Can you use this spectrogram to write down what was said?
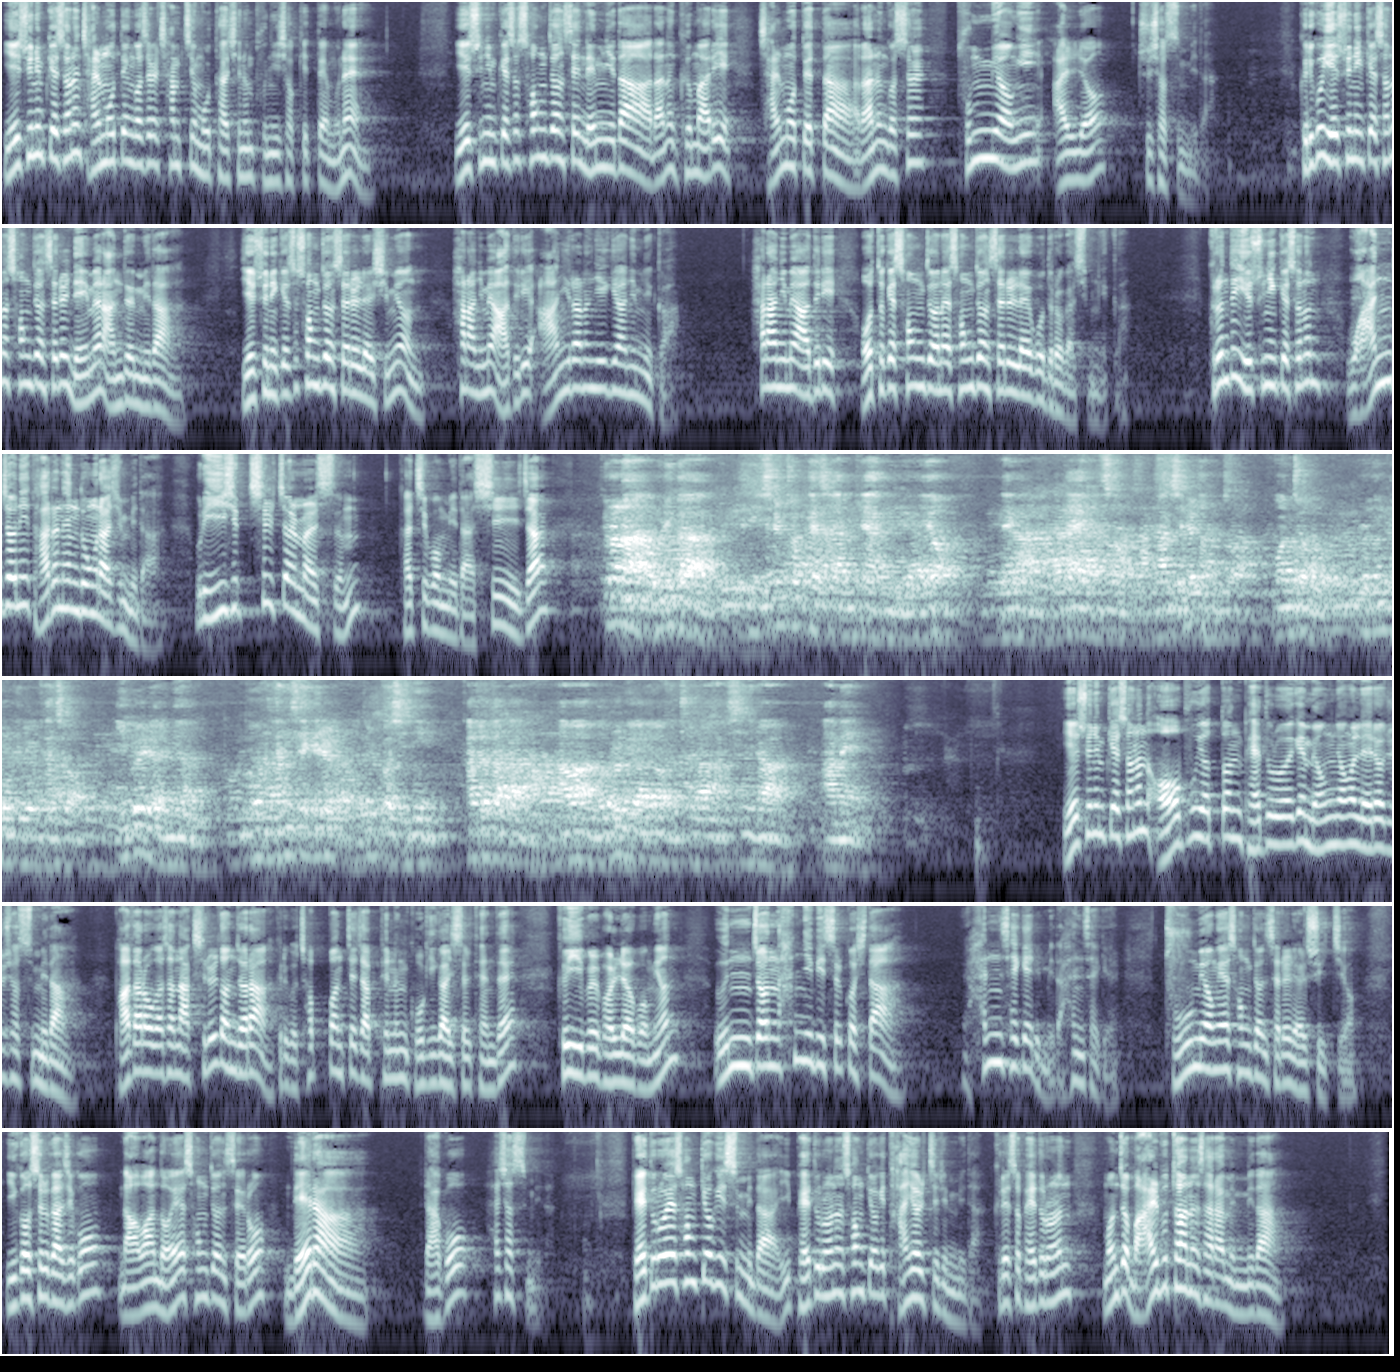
예수님께서는 잘못된 것을 참지 못하시는 분이셨기 때문에 예수님께서 성전세 냅니다라는 그 말이 잘못됐다라는 것을 분명히 알려 주셨습니다. 그리고 예수님께서는 성전세를 내면 안 됩니다. 예수님께서 성전세를 내시면 하나님의 아들이 아니라는 얘기 아닙니까? 하나님의 아들이 어떻게 성전에 성전세를 내고 들어가십니까? 그런데 예수님께서는 완전히 다른 행동을 하십니다. 우리 27절 말씀 같이 봅니다. 시작. 그러나 우리가 그들이 실족하지 않게 하기 위하여 내가 바다에 가서 낚시를 던져 먼저 부르는 고기를 가져 입을 열면 돈 한 세계를 얻을 것이니 가져다가 나와 너를 위하여 주라 하시니라. 아멘. 예수님께서는 어부였던 베드로에게 명령을 내려 주셨습니다. 바다로 가서 낚시를 던져라. 그리고 첫 번째 잡히는 고기가 있을 텐데 그 입을 벌려보면 은전 한 입이 있을 것이다. 한 세겔입니다. 한 세겔. 두 명의 성전세를 낼 수 있지요. 이것을 가지고 나와 너의 성전세로 내라. 라고 하셨습니다. 베드로의 성격이 있습니다. 이 베드로는 성격이 다혈질입니다. 그래서 베드로는 먼저 말부터 하는 사람입니다.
